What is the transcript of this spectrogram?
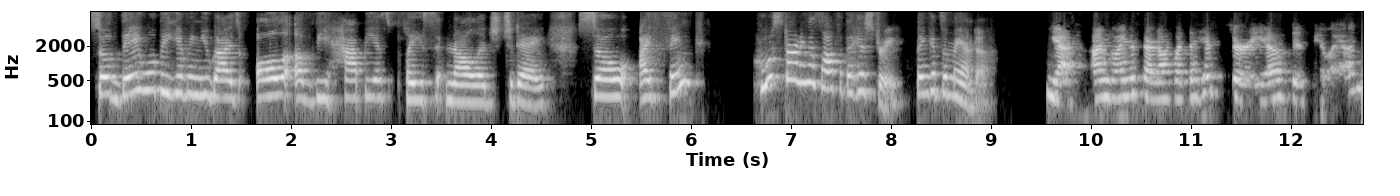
So they will be giving you guys all of the happiest place knowledge today. So I think who's starting us off with the history? I think it's Amanda. Yes, I'm going to start off with the history of Disneyland.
